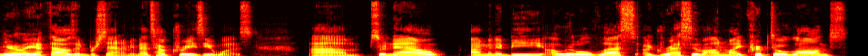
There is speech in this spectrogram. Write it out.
nearly a thousand percent. I mean, that's how crazy it was. Um, so now I'm going to be a little less aggressive on my crypto longs,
